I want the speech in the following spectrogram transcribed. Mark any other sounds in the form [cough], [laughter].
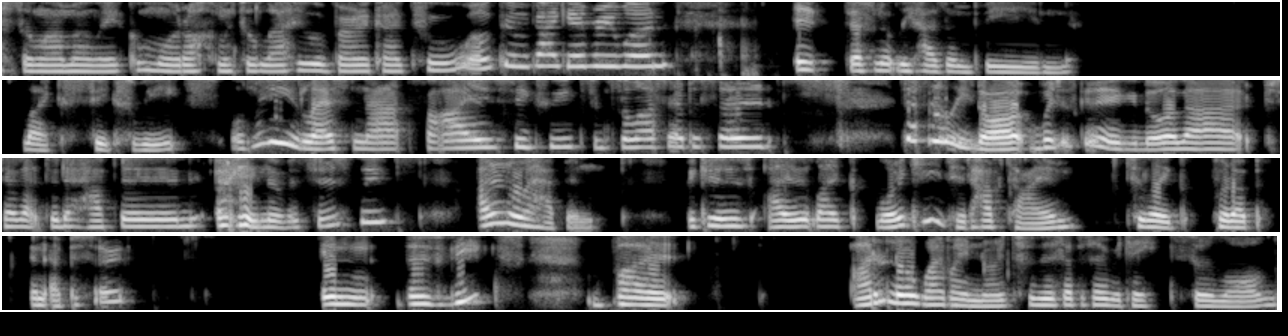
Assalamu alaikum wa rahmatullahi wa barakatuh. Welcome back, everyone. It definitely hasn't been like six weeks, or maybe less than that, five, six weeks since the last episode. Definitely not. We're just gonna ignore that, pretend that didn't happen. [laughs] Okay, no, but seriously, I don't know what happened because I like low key did have time to like put up an episode in those weeks, but I don't know why my notes for this episode were taking so long,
